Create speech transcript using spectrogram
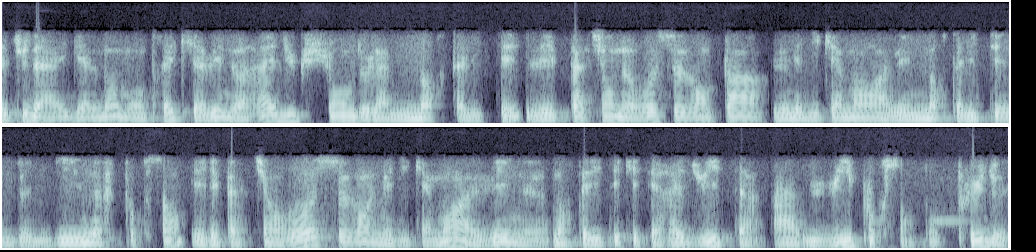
Étude a également montré qu'il y avait une réduction de la mortalité. Les patients ne recevant pas le médicament avaient une mortalité de 19% et les patients recevant le médicament avaient une mortalité qui était réduite à 8%. Donc plus de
